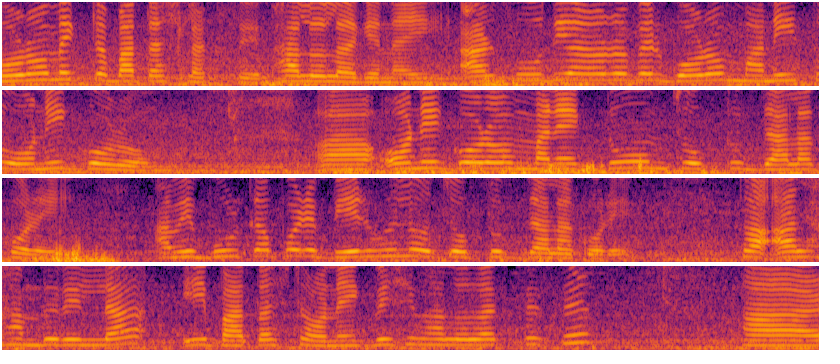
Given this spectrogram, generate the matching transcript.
গরম একটা বাতাস লাগছে, ভালো লাগে নাই। আর সৌদি আরবের গরম মানেই তো অনেক গরম। অনেক গরম মানে একদম চোখটুক জ্বালা করে। আমি বুরকা পরে বের হইলেও চোখটুক জ্বালা করে। তো আলহামদুলিল্লাহ, এই বাতাসটা অনেক বেশি ভালো লাগতেছে। আর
